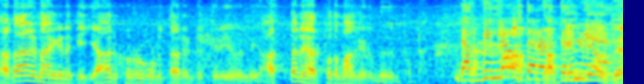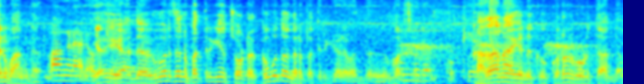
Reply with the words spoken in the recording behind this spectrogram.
கதாநாயகனுக்கு யார் குரல் கொடுத்தார் என்று தெரியவில்லை. அத்தனை அற்புதமாக இருந்ததுன்னு போட்டாங்க. டப்பிங்ல அவர் தன்னோட Dubbing-லயே திறமையை ஒரு பேர் வாங்கினார். அந்த விமர்சன பத்திரிகையை சொல்கிறேன் குமுதங்கிற பத்திரிகையில் வந்து விமர்சனம். கதாநாயகனுக்கு குரல் கொடுத்த அந்த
